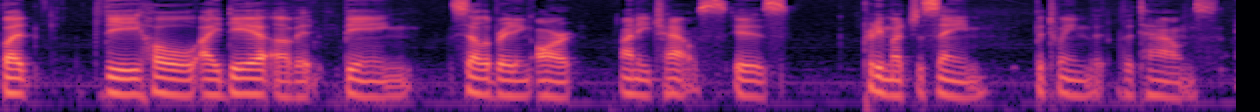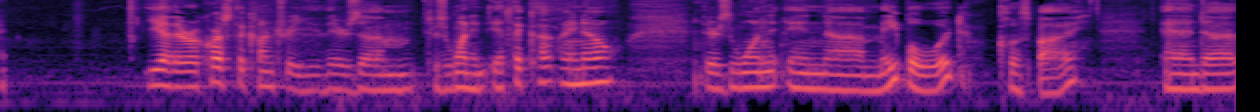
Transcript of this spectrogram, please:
but the whole idea of it being celebrating art on each house is pretty much the same between the, the towns. Yeah, they're across the country. There's um, there's one in Ithaca, I know. There's one in uh, Maplewood, close by, and uh,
